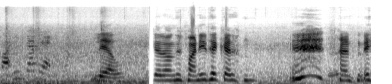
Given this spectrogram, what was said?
ਪਾਣੀ ਲਿਆਓ ਕਰੋਗੇ ਪਾਣੀ ਤੇ ਕਰਾਂਗੇ ਠੰਡੇ।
